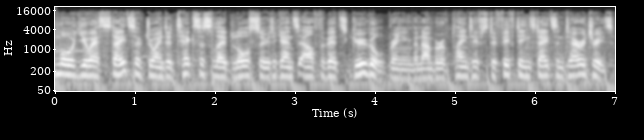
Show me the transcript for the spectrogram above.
more US states have joined a Texas led lawsuit against Alphabet's Google, bringing the number of plaintiffs to 15 states and territories.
